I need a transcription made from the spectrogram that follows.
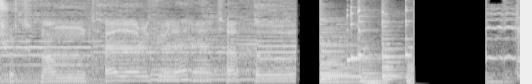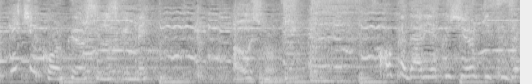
Uçurtmam tel örgülere takıldı Niçin korkuyorsunuz gülmek? Alışmamış O kadar yakışıyor ki size.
